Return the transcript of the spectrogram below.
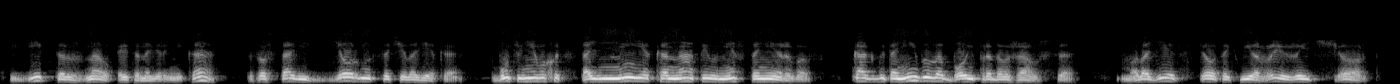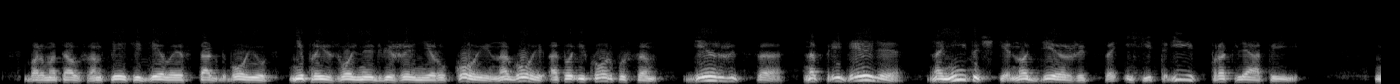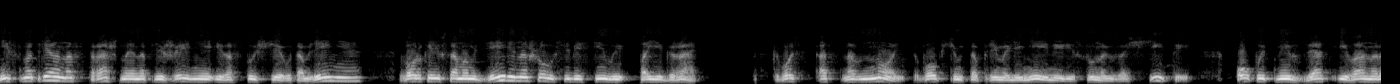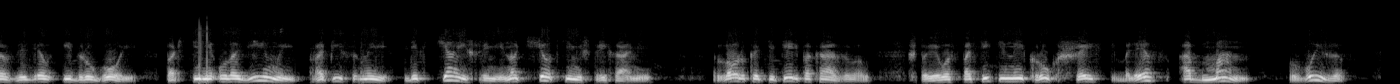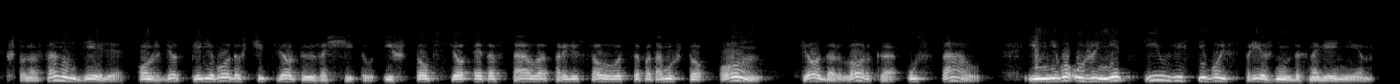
Виктор знал это наверняка, заставит дернуться человека, будь у него хоть стальные канаты вместо нервов. Как бы то ни было, бой продолжался. «Молодец все-таки, рыжий черт!» — бормотал Франкетти, делая в такт бою непроизвольное движение рукой, ногой, а то и корпусом. «Держится на пределе!» На ниточке, но держится и хитрит проклятый. Несмотря на страшное напряжение и растущее утомление, Лорка и в самом деле нашел в себе силы поиграть. Сквозь основной, в общем-то прямолинейный рисунок защиты, опытный взгляд Ивана разглядел и другой, почти неуловимый, прописанный легчайшими, но четкими штрихами. Лорка теперь показывал — что его спасительный круг шесть блеф — обман, вызов, что на самом деле он ждет перевода в четвертую защиту, и что все это стало прорисовываться потому, что он, Федор Лорка, устал, и у него уже нет сил вести бой с прежним вдохновением.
